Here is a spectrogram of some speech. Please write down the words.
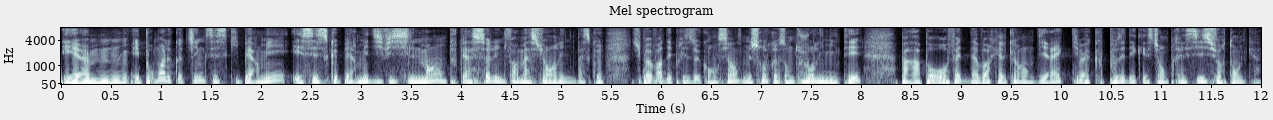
Et, euh, et pour moi, le coaching, c'est ce qui permet, et c'est ce que permet difficilement, en tout cas seule une formation en ligne, parce que tu peux avoir des prises de conscience, mais je trouve qu'elles sont toujours limitées par rapport au fait d'avoir quelqu'un en direct qui va poser des questions précises sur ton cas.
